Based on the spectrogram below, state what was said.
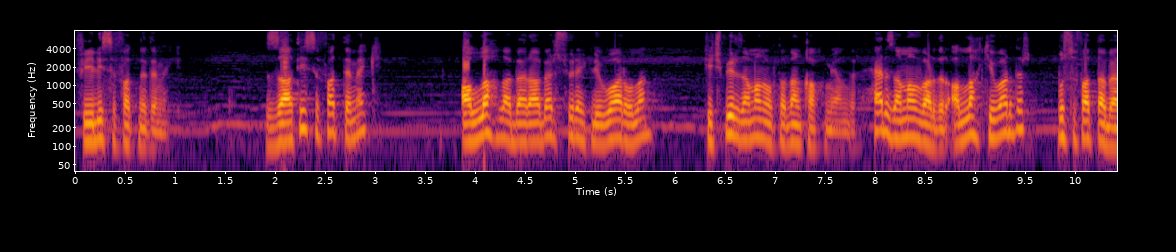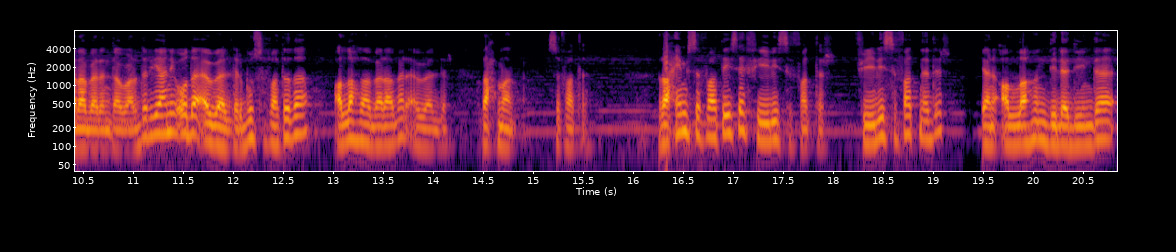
Fiili sıfat ne demek? Zati sıfat demek Allah'la beraber sürekli var olan, hiçbir zaman ortadan kalkmayandır. Her zaman vardır. Allah ki vardır, bu sıfatla beraberinde vardır. Yani o da evveldir. Bu sıfatı da Allah'la beraber evveldir. Rahman sıfatı. Rahim sıfatı ise fiili sıfattır. Fiili sıfat nedir? Yani Allah'ın dilediğinde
